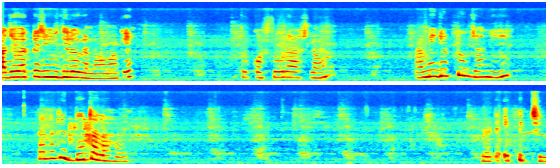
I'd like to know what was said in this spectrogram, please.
আজও একটা জিনিস দিল কেন আমাকে? তো কষ্ট করে আসলাম। আমি যতটুকু জানি, তার নাকি দুতলা হয়। এটা এপিক ছিল।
